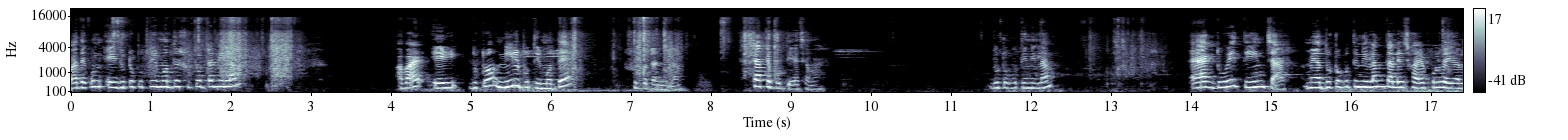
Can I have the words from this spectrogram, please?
আবার দেখুন এই দুটো পুঁতির মধ্যে সুতোটা নিলাম। আবার এই দুটো নীল পুঁতির মধ্যে সুতোটা নিলাম। চারটে পুঁতি আছে আমার। দুটো পুঁতি নিলাম। এক, দুই, তিন, চার। আমি আর দুটো পুঁতি নিলাম, তাহলে ছয় ফুল হয়ে গেল।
